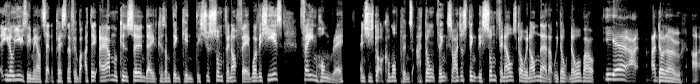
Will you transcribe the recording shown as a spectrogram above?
you know, usually me, I'll take the piss and everything, but I, do, I am concerned, Dave, because I'm thinking there's just something off here. Whether she is fame hungry and she's got to come up and I don't think so. I just think there's something else going on there that we don't know about. Yeah, I, I don't know. I,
